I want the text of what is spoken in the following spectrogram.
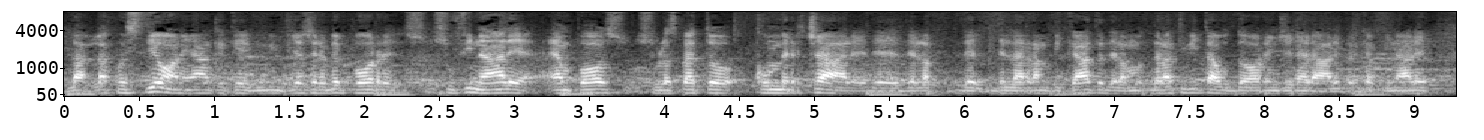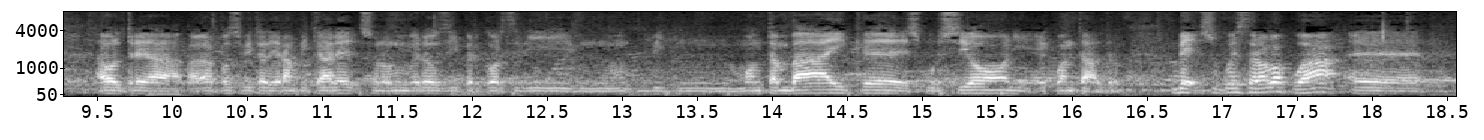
la, la, questione anche che mi piacerebbe porre su, su finale è un po' su, sull'aspetto commerciale de, de, de, dell'arrampicata, della, dell'attività outdoor in generale, perché a finale, oltre alla possibilità di arrampicare, sono numerosi percorsi di, di mountain bike, escursioni e quant'altro. Beh, su questa roba qua... Eh,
